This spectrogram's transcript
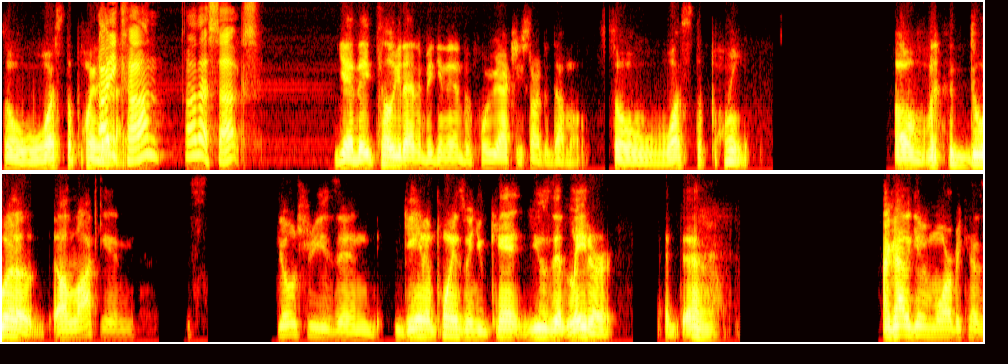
So what's the point Oh, you can't. Oh, that sucks. Yeah, they tell you that in the beginning before you actually start the demo. So what's the point of doing a, a lock-in skill trees and gaining points when you can't use it later? I gotta give it more because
